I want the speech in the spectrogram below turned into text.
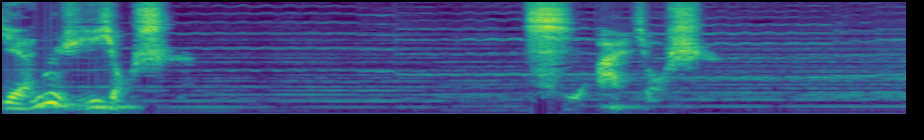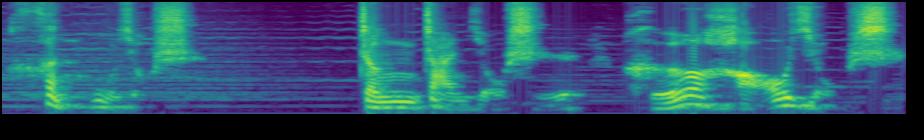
言语有时。喜爱有时，恨恶有时，征战有时，和好有时。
